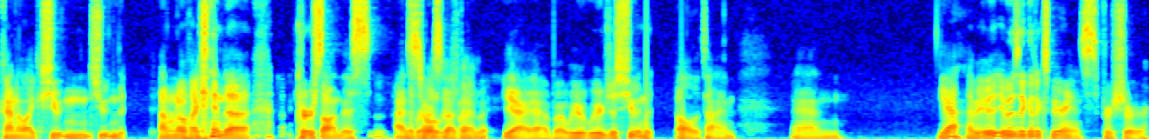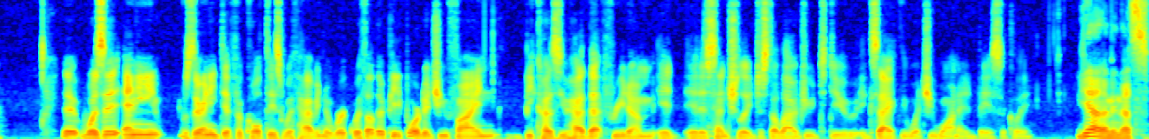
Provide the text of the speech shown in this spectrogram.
kind of like shooting shooting the I don't know if I can uh, curse on this. I never totally asked about fine. that, but yeah, yeah. But we were, we were just shooting all the time, and yeah, I mean, it, it was a good experience for sure. It, was it any? Was there any difficulties with having to work with other people, or did you find because you had that freedom, it it essentially just allowed you to do exactly what you wanted, basically? Yeah, I mean that's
